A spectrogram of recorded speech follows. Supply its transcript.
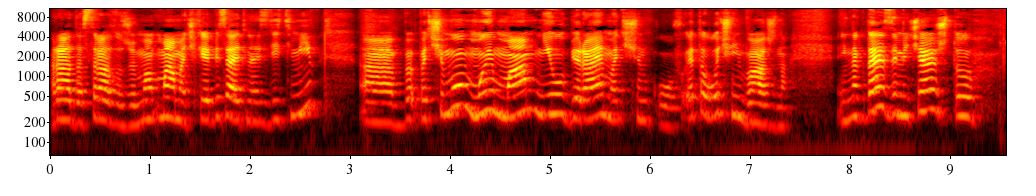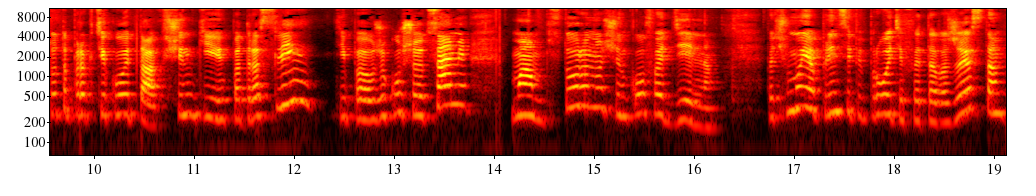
рада сразу же. Мамочки обязательно с детьми. А, почему мы мам не убираем от щенков? Это очень важно. Иногда я замечаю, что кто-то практикует так. Щенки подросли, типа уже кушают сами, мам в сторону, щенков отдельно. Почему я, в принципе, против этого жеста?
